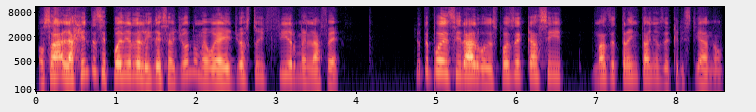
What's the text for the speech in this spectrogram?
O sea, la gente se puede ir de la iglesia, yo no me voy a ir, yo estoy firme en la fe. Yo te puedo decir algo, después de casi más de 30 años de cristiano,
